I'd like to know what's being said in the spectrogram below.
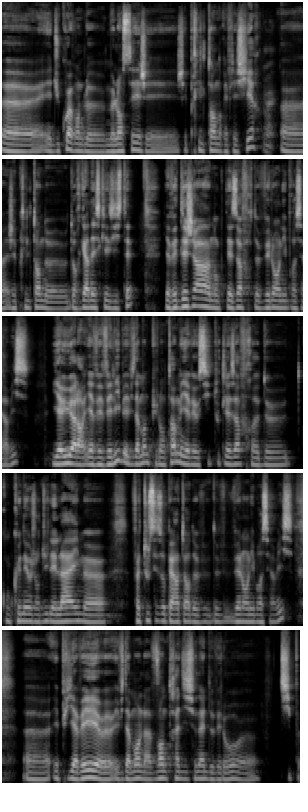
Euh, et du coup, avant de le- me lancer, j'ai pris le temps de réfléchir. Ouais. Euh, j'ai pris le temps de, de regarder ce qui existait. Il y avait déjà donc des offres de vélo en libre service. Il y a eu alors il y avait Vélib évidemment depuis longtemps, mais il y avait aussi toutes les offres de qu'on connaît aujourd'hui, les Lime, euh, enfin tous ces opérateurs de, de vélo en libre service. Et puis il y avait évidemment la vente traditionnelle de vélos, type,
